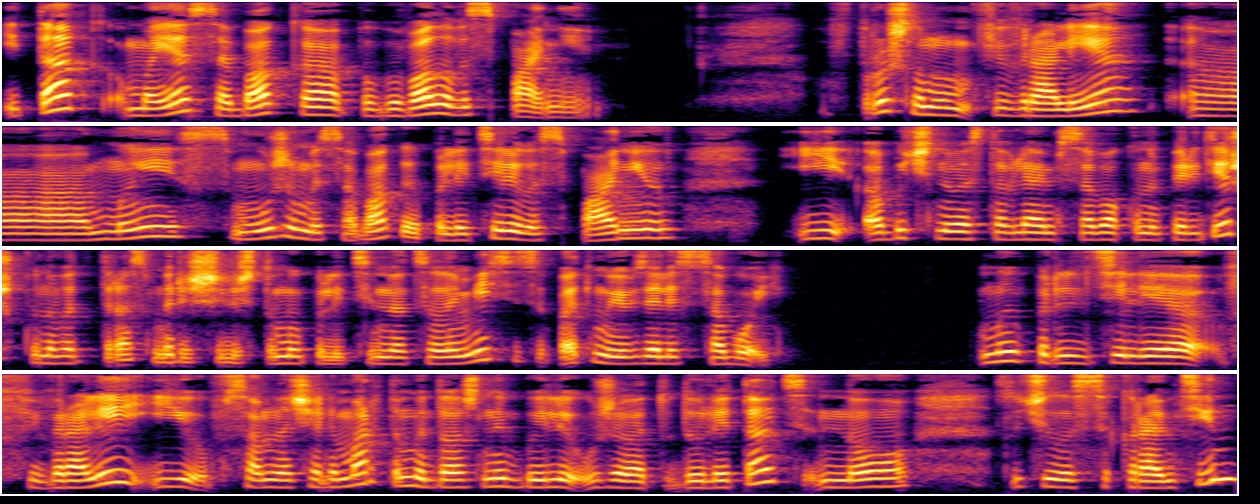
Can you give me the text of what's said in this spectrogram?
Итак, моя собака побывала в Испании. В прошлом феврале э, мы с мужем и собакой полетели в Испанию. И обычно мы оставляем собаку на передержку, но в этот раз мы решили, что мы полетим на целый месяц, и поэтому ее взяли с собой. Мы прилетели в феврале, и в самом начале марта мы должны были уже оттуда улетать, но случился карантин,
